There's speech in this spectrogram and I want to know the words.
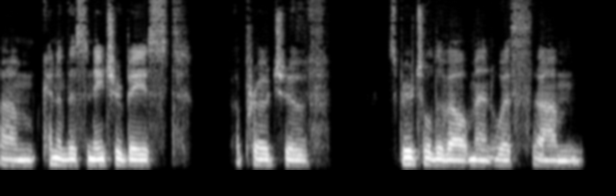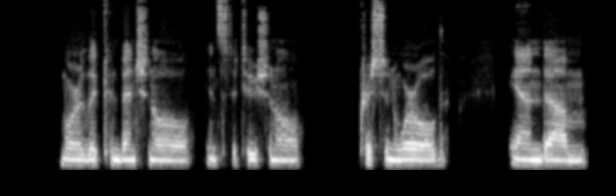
um, kind of this nature based approach of spiritual development with um, more of the conventional institutional Christian world. And um,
